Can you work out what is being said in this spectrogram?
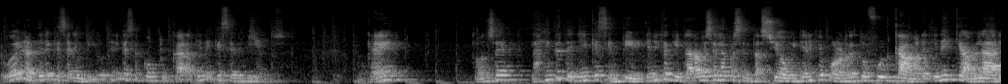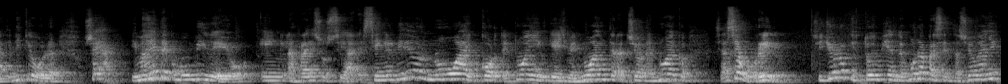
el webinar tiene que ser en vivo, tiene que ser con tu cara, tiene que ser viéndose. ¿Ok? Entonces, la gente te tiene que sentir, y tienes que quitar a veces la presentación, y tienes que poner de tu full cámara, y tienes que hablar, y tienes que volver. O sea, imagínate como un video en las redes sociales. Si en el video no hay cortes, no hay engagement, no hay interacciones, no hay... Se hace aburrido. Si yo lo que estoy viendo es una presentación allí,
